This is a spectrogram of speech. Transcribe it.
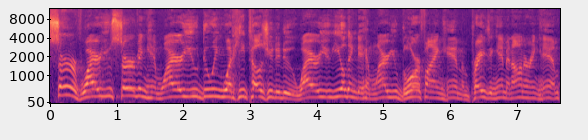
serve. Why are you serving him? Why are you doing what he tells you to do? Why are you yielding to him? Why are you glorifying him and praising him and honoring him?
